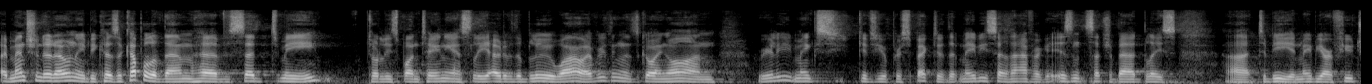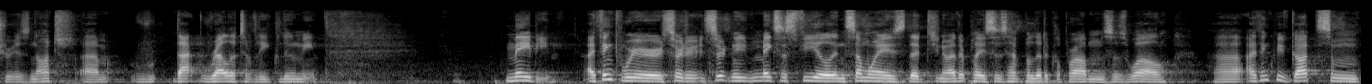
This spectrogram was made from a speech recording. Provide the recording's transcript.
I mentioned it only because a couple of them have said to me, totally spontaneously out of the blue, wow, everything that's going on really makes gives you a perspective that maybe South Africa isn't such a bad place uh, to be, and maybe our future is not um, r- that relatively gloomy. Maybe. I think we're sort of, it certainly makes us feel in some ways that, you know, other places have political problems as well. Uh, I think we've got some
